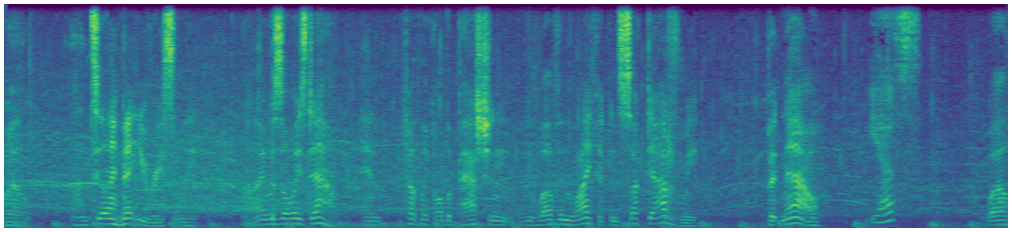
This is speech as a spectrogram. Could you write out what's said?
well, until I met you recently, I was always down and felt like all the passion, love, and life had been sucked out of me. But now, Yes? well,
